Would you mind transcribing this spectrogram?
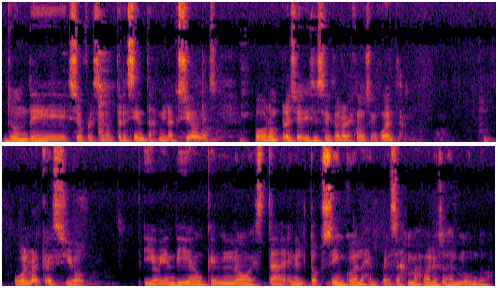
donde se ofrecieron 300.000 acciones por un precio de 16 dólares con 50. Walmart creció y hoy en día, aunque no está en el top 5 de las empresas más valiosas del mundo,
